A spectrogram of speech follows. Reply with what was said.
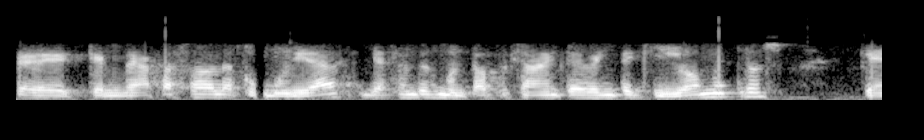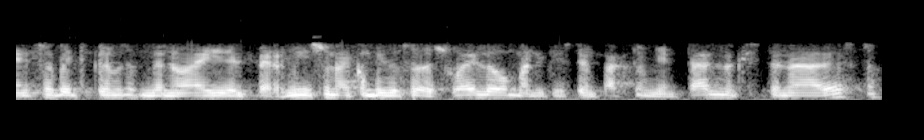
eh, que me ha pasado la comunidad, ya se han desmontado aproximadamente 20 kilómetros, que en esos 20 kilómetros donde no hay el permiso, no hay compromiso de suelo, manifiesto impacto ambiental, no existe nada de esto.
